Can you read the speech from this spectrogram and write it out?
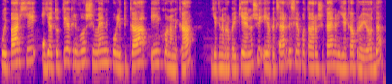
που υπάρχει για το τι ακριβώς σημαίνει πολιτικά ή οικονομικά για την Ευρωπαϊκή Ένωση η απεξάρτηση από τα ρωσικά ενεργειακά προϊόντα,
